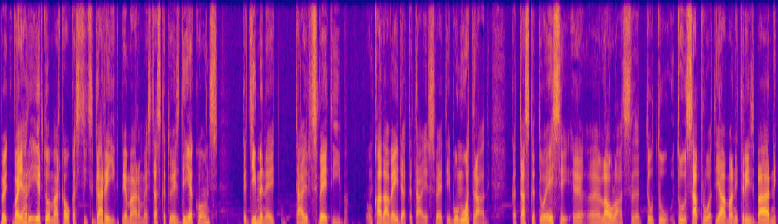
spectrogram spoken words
Bet, vai arī ir tomēr kaut kas cits garīgi, piemēram, tas, ka tu esi diekons, ka ģimenei tā ir svētība, un kādā veidā tā ir svētība, un otrādi, uh, ka tas, ka tu esi uh, laulāts, tu, tu, tu saproti, jā, man ir trīs bērni,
